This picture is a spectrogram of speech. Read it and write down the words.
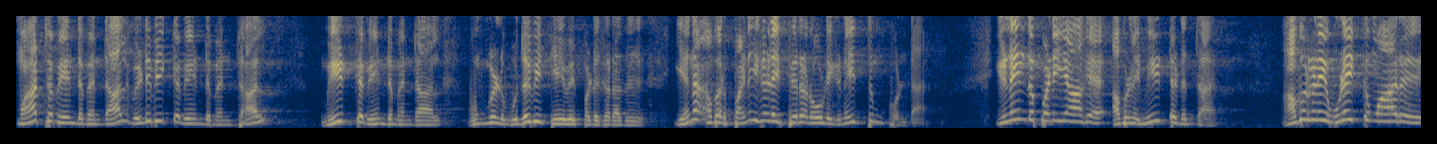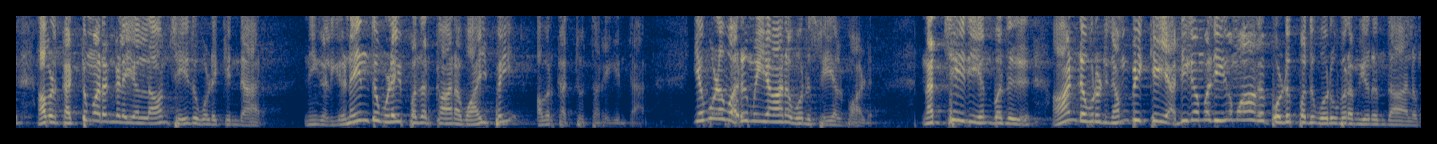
மாற்ற வேண்டும் என்றால் விடுவிக்க வேண்டும் என்றால் மீட்க வேண்டும் என்றால் உங்கள் உதவி தேவைப்படுகிறது என அவர் பணிகளை பிறரோடு இணைத்தும் கொண்டார். இணைந்த பணியாக அவளை மீட்டெடுத்தார். அவர்களை உழைக்குமாறு அவள் கட்டுமரங்களை எல்லாம் செய்து கொடுக்கின்றார். நீங்கள் இணைந்து உழைப்பதற்கான வாய்ப்பை அவர் கற்றுத் தருகின்றார். எவ்வளவு அருமையான ஒரு செயல்பாடு. நற்செய்தி என்பது ஆண்டவருடைய நம்பிக்கையை அதிகம் அதிகமாக கொடுப்பது ஒருபுறம் இருந்தாலும்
